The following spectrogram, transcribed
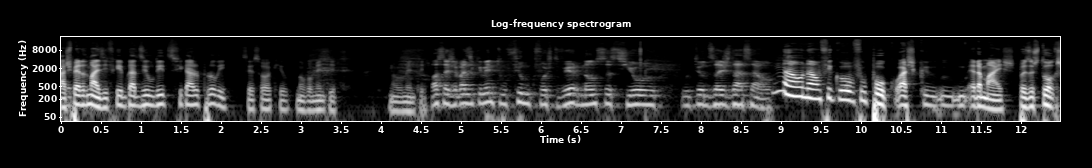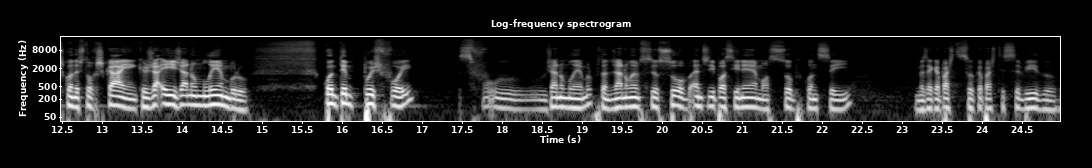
À espera de mais, e fiquei um bocado desiludido se ficar por ali, se é só aquilo, não vou mentir. Não vou mentir. Ou seja, basicamente o filme que foste ver não saciou o teu desejo de ação. Não, não, ficou, ficou pouco. Acho que era mais. Depois as torres, quando as torres caem, que eu já, aí já não me lembro quanto tempo depois foi. Já não me lembro. Portanto, já não me lembro se eu soube antes de ir para o cinema ou se soube quando saí. Mas é capaz de, sou capaz de ter sabido.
